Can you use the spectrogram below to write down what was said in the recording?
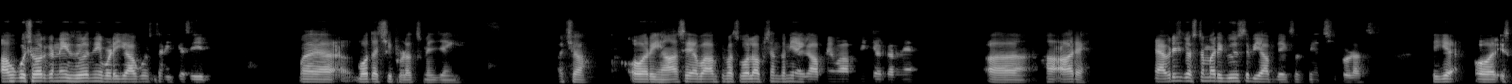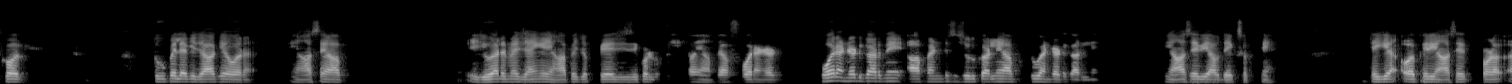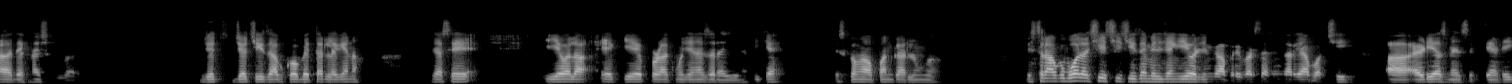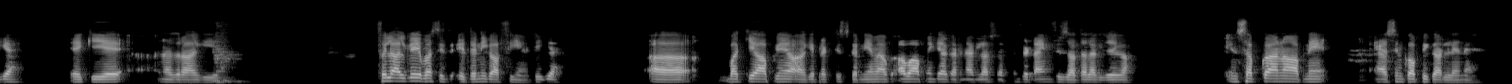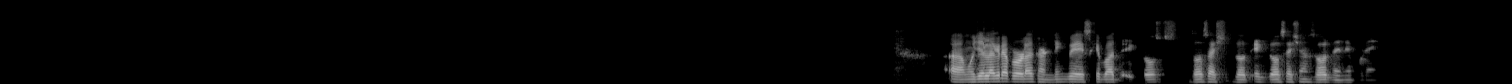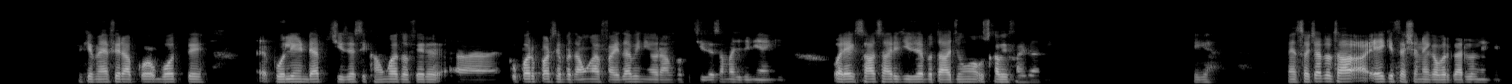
आपको कुछ और करने की ज़रूरत नहीं पड़ेगी आपको इस तरीके से बहुत अच्छी प्रोडक्ट्स मिल जाएँगी। अच्छा और यहाँ से अब आपके पास वाला ऑप्शन तो नहीं आएगा आपने आपने क्या करना है? हाँ आ रहा है। एवरेज कस्टमर रिव्यू से भी आप देख सकते हैं अच्छी प्रोडक्ट्स ठीक है? और इसको टू पे लेके जाके और यहाँ से आप यू में जाएँगे। यहाँ पे जो पेज इज़ इक्वल टू लिखा यहाँ पे आप फोर हंड्रेड फोर हंड्रेड कर दें। आप हंड्रेड से शुरू कर लें, आप टू हंड्रेड कर लें। यहाँ से भी आप देख सकते हैं। ठीक है? और फिर यहाँ से थोड़ा देखना शुरू कर दें। जो जो चीज़ आपको बेहतर लगे ना, जैसे ये वाला एक ये प्रोडक्ट मुझे नज़र आई है, ठीक है? इसको मैं ओपन कर लूँगा। इस तरह आपको बहुत अच्छी अच्छी चीज़ें मिल जाएँगी और जिनका आप रिवर्स सेशन करके आप अच्छी आइडियाज़ मिल सकते हैं, ठीक है? एक ये नज़र आ गई है। फ़िलहाल के लिए बस इतनी काफ़ी है, ठीक है? बाकी आपने आगे प्रैक्टिस करनी है। मैं अब आपने क्या करना है? अगला स्टेप फिर टाइम फिर ज़्यादा लग जाएगा। इन सब का ना आपने, ऐसे कॉपी कर लेना है। आ, मुझे लग रहा है प्रोडक्ट हंटिंग पे इसके बाद एक दो दो सेशन दो एक दो सेशन और देने पड़ेंगे। क्योंकि मैं फिर आपको बहुत पूरी इन डेप्थ चीज़ें सिखाऊँगा तो फिर ऊपर ऊपर से बताऊँगा फ़ायदा भी नहीं और आपको चीज़ें समझ भी नहीं आएँगी। और एक साथ सारी चीज़ें बता दूँगा उसका भी फ़ायदा नहीं ठीक है? मैं सोचा तो था एक ही सेशन में कवर कर लूँ लेकिन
